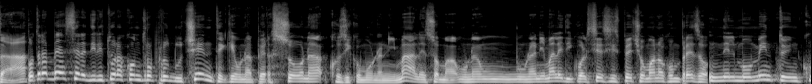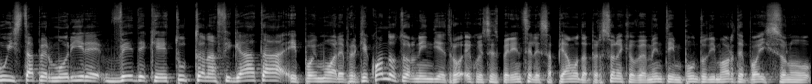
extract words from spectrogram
morta potrebbe essere addirittura controproducente che una persona, così come un animale, insomma una, un, un animale di qualsiasi specie umano compreso, nel momento in cui sta per morire vede che è tutta una figata e poi muore, perché quando torna indietro, e queste esperienze le sappiamo da persone che ovviamente in punto di morte poi si sono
